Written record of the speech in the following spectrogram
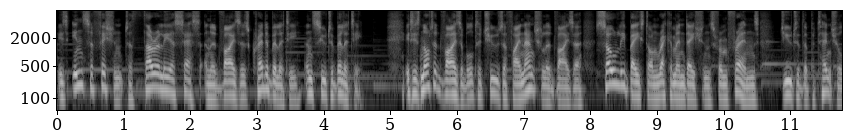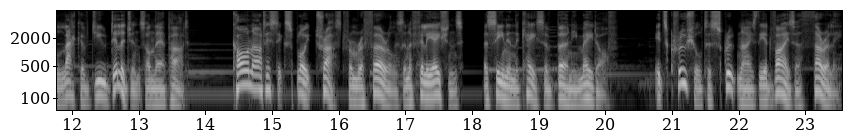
is insufficient to thoroughly assess an advisor's credibility and suitability. It is not advisable to choose a financial advisor solely based on recommendations from friends due to the potential lack of due diligence on their part. Con artists exploit trust from referrals and affiliations, as seen in the case of Bernie Madoff. It's crucial to scrutinize the advisor thoroughly,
